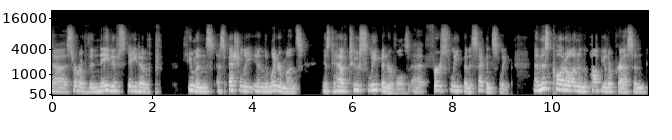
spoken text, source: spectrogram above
uh, sort of the native state of humans, especially in the winter months, is to have two sleep intervals, a first sleep and a second sleep. And this caught on in the popular press and,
